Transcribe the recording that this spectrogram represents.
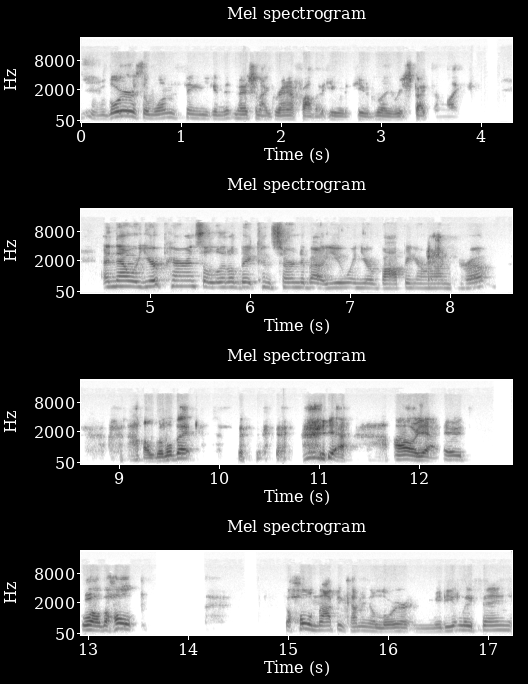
lawyer is the one thing you can mention my grandfather he would he would really respect and like. And now were your parents a little bit concerned about you when you're bopping around Europe? a little bit. yeah. Oh yeah. It, well, the whole the whole not becoming a lawyer immediately thing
